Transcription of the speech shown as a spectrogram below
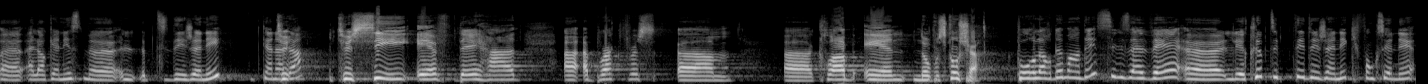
euh, à l'organisme Le Petit Déjeuner Canada to, to see if they had uh, a breakfast um, uh, club in Nova Scotia. pour leur demander s'ils avaient euh, le club du petit déjeuner qui fonctionnait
